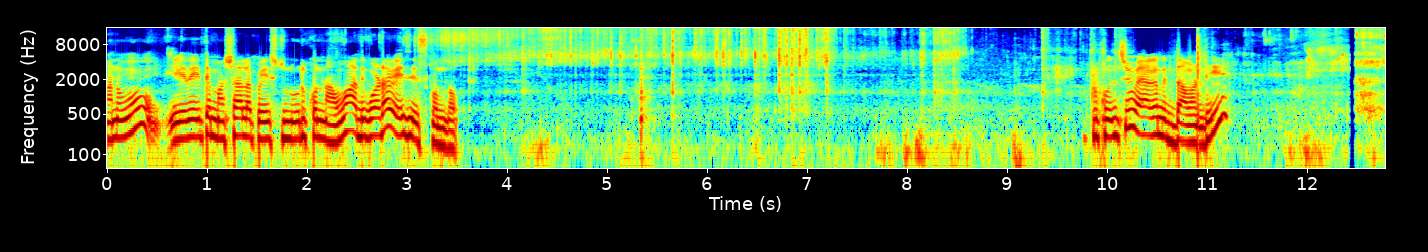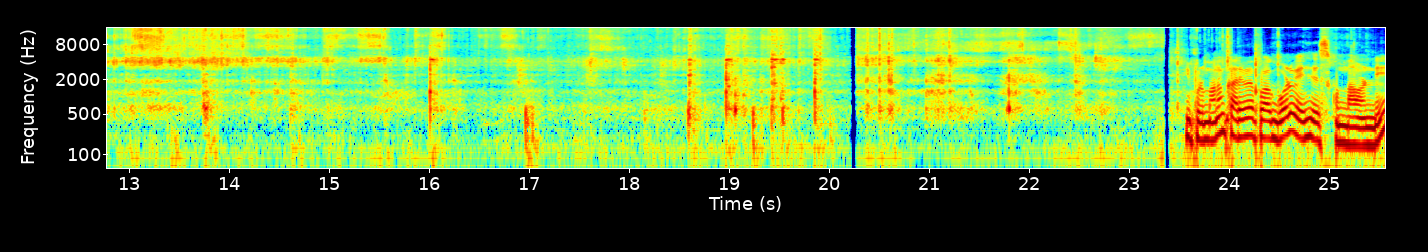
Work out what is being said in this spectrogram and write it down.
మనము ఏదైతే మసాలా పేస్ట్ నూరుకున్నామో అది కూడా వేసేసుకుందాం. ఇప్పుడు కొంచెం వేగనిద్దామండి. ఇప్పుడు మనం కరివేపాకు కూడా వేసేసుకుందామండి.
